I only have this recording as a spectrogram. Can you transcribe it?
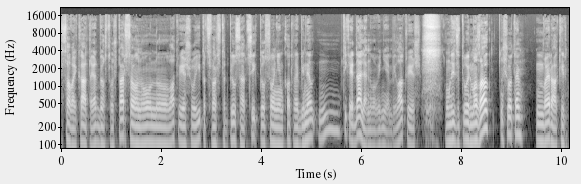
savai kārtai atbilstošu personu, un latviešu īpatsvars starp pilsētu sīkpilsoņiem kaut vai bija ne, m, tikai daļa no viņiem bija latvieši, un līdz ar to ir mazāk šo te, vairāk ir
